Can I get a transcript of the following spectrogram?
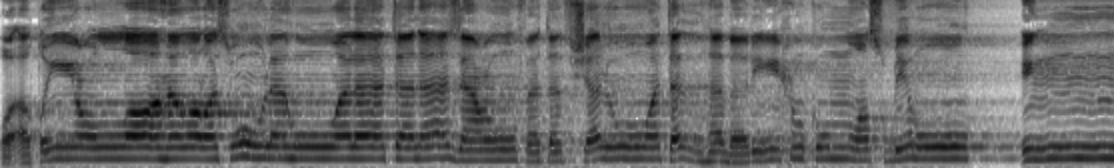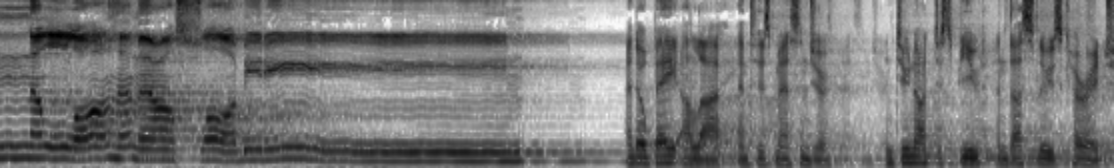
وأطيعوا الله ورسوله ولا تنازعوا فتفشلوا وتذهب ريحكم واصبروا إن الله مع الصابرين And obey Allah and His Messenger, and do not dispute and thus lose courage,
